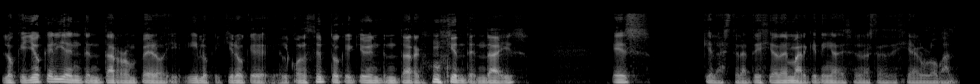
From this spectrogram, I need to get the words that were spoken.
Lo que yo quería intentar romper hoy y lo que quiero que, el concepto que quiero intentar que entendáis es que la estrategia de marketing ha de ser una estrategia global.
